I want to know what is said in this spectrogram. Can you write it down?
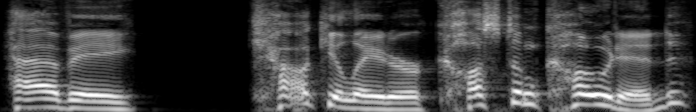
have a calculator custom coded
